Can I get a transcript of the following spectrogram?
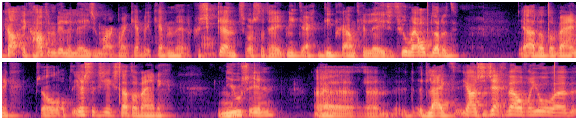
Ik, had, ik had hem willen lezen, Mark, maar ik heb, ik heb hem eh, gescand, zoals dat heet. Niet echt diepgaand gelezen. Het viel mij op dat, het, ja, dat er weinig, zo op het eerste gezicht staat er weinig nieuws in. Uh, het, lijkt, ja, ze zegt wel van joh, uh,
